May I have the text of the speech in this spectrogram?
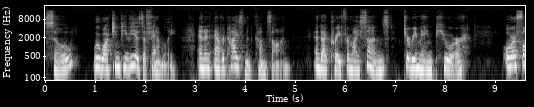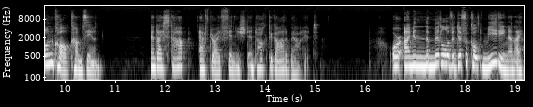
So, we're watching TV as a family, and an advertisement comes on, and I pray for my sons to remain pure. Or a phone call comes in, and I stop after I've finished and talk to God about it or I'm in the middle of a difficult meeting and I,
